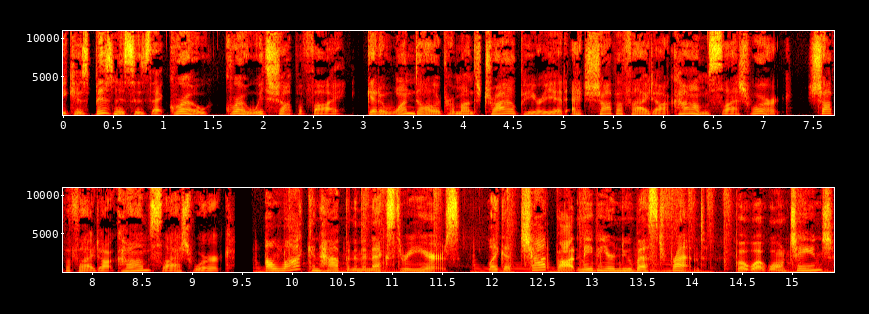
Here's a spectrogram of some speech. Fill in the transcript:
because businesses that grow grow with Shopify. Get a $1 per month trial period at Shopify.com slash work. Shopify.com slash work. A lot can happen in the next 3 years. Like a chatbot may be your new best friend. But what won't change?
